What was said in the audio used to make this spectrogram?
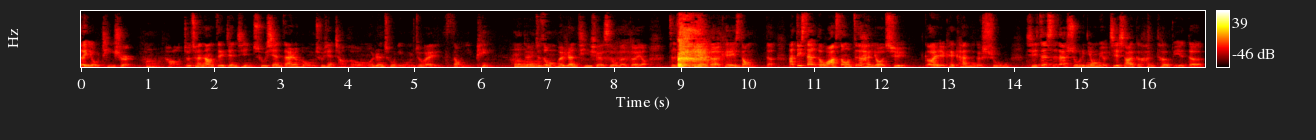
队友 T 恤。嗯，好，就穿上这件，请出现在任何我们出现场合，我们会认出你，我们就会送你 pin。对，就是我们会认 T 恤是我们的队友，这是第二个可以送的。那第三个我要送这个很有趣，各位也可以看那个书。其实这是在书里面我们有介绍一个很特别的，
